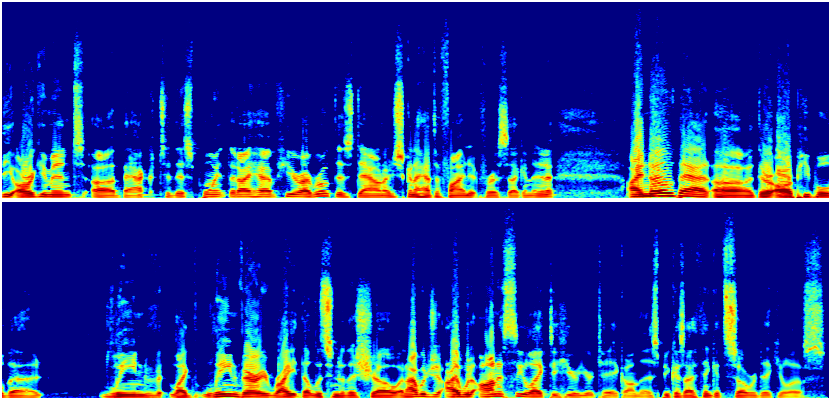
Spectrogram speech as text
the argument uh, back to this point that I have here. I wrote this down. I'm just gonna have to find it for a second. And I know that uh, there are people that lean like lean very right that listen to this show, and I would I would honestly like to hear your take on this because I think it's so ridiculous.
